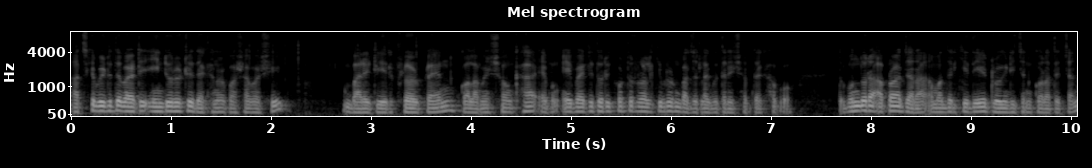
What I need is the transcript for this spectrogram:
আজকে ভিডিওতে বাড়িটির ইন্টেরিয়রটি দেখানোর পাশাপাশি বাড়িটির ফ্লোর প্ল্যান, কলামের সংখ্যা এবং এই বাড়িটি তৈরি করতে টোটাল কী পরিমাণ বাজেট লাগবে তার হিসাব দেখাবো। তো বন্ধুরা, আপনারা যারা আমাদেরকে দিয়ে ড্রয়িং ডিজাইন করাতে চান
